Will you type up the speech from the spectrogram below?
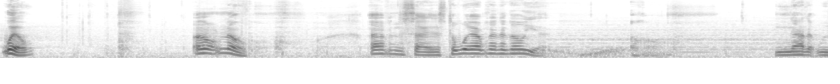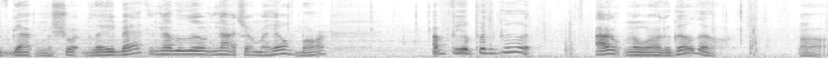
Well, I don't know. I haven't decided as to where I'm gonna go yet. Now that we've gotten my short blade back, another little notch on my health bar, I feel pretty good. I don't know where to go though. Oh,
